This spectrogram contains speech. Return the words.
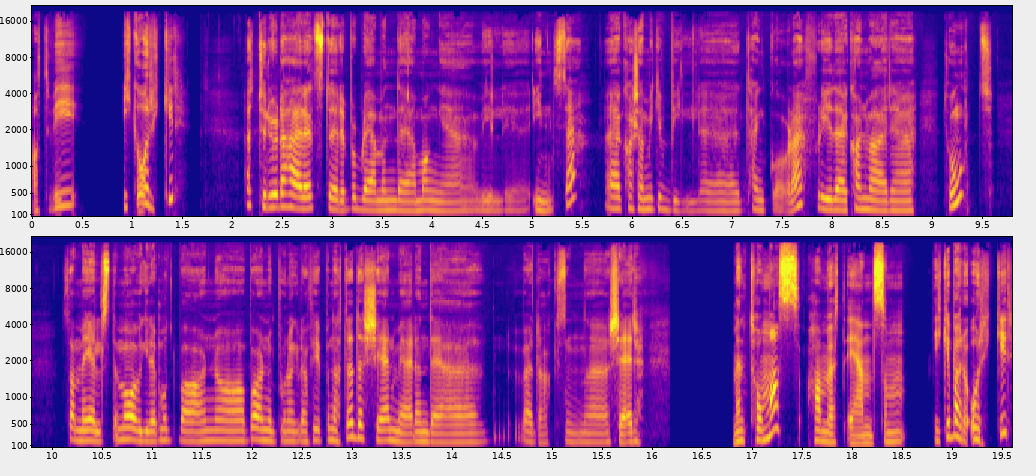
at vi ikke orker. Jeg tror det her er et større problem enn det mange vil innse. Eh, kanskje de ikke vil eh, tenke over det, fordi det kan være tungt. Samme gjelder det med overgrep mot barn og barnepornografi på nettet. Det skjer mer enn det hverdagsen eh, skjer. Men Thomas har møtt en som ikke bare orker.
